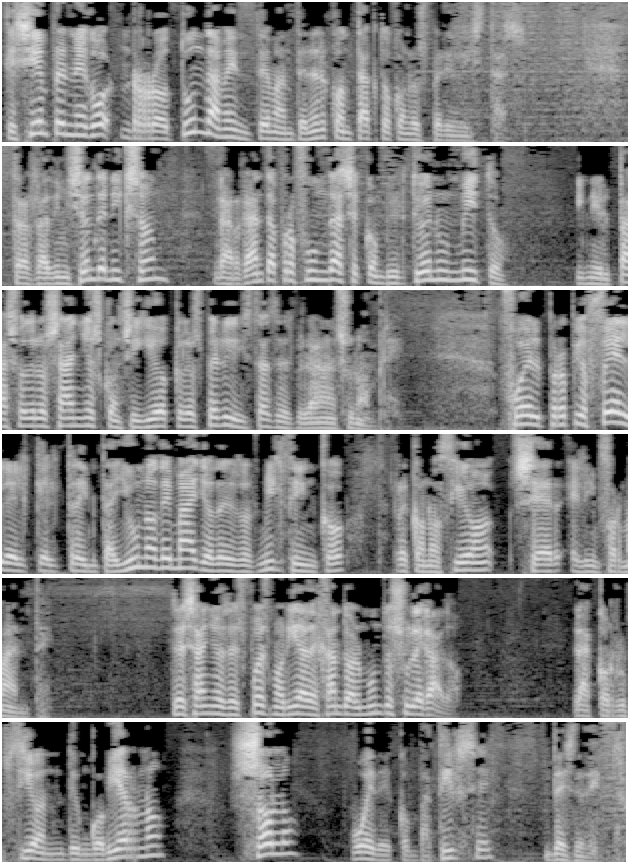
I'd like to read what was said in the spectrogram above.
que siempre negó rotundamente mantener contacto con los periodistas. Tras la dimisión de Nixon, Garganta Profunda se convirtió en un mito y ni el paso de los años consiguió que los periodistas desvelaran su nombre. Fue el propio Feld el que el 31 de mayo de 2005 reconoció ser el informante. Tres años después moría dejando al mundo su legado. La corrupción de un gobierno solo puede combatirse desde dentro.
